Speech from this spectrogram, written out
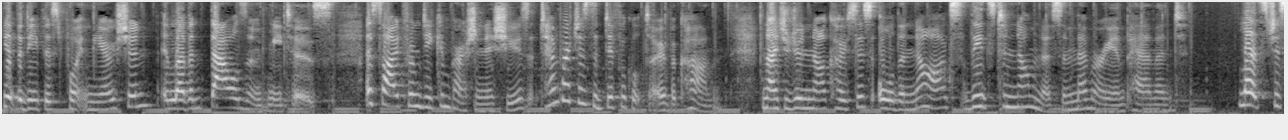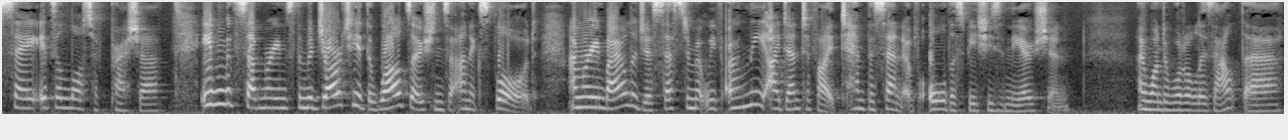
yet the deepest point in the ocean, 11,000 meters. Aside from decompression issues, temperatures are difficult to overcome. Nitrogen narcosis, or the NARCs, leads to numbness and memory impairment. Let's just say it's a lot of pressure. Even with submarines, the majority of the world's oceans are unexplored, and marine biologists estimate we've only identified 10% of all the species in the ocean. I wonder what all is out there.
